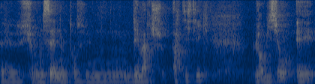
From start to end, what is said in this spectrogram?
euh, sur une scène, dans une démarche artistique, l'ambition est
